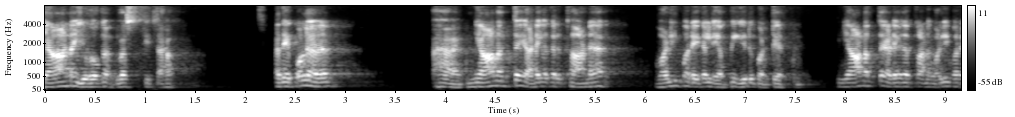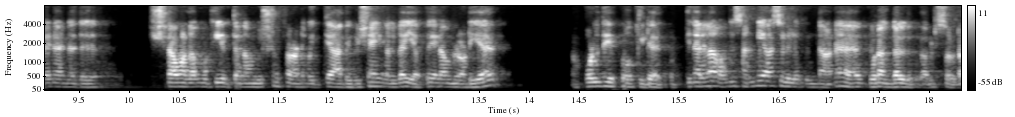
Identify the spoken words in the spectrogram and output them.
ஞான யோக விவஸ்திதா. அதே போல ஞானத்தை அடைவதற்கான வழிமுறைகள் எப்படி ஈடுபட்டு இருக்கும் ஞானத்தை அடைவதற்கான வழிமுறைனா என்னது? ஸ்ரவணம் கீர்த்தனம் விஷ்ணு சரணம் இத்தியாதி விஷயங்கள்ல எப்பயும் நம்மளுடைய பொழுதை போக்கிட்டே இருக்கும் இதெல்லாம் வந்து சன்னியாசிகளுக்கு உண்டான குணங்கள் அப்படின்னு சொல்றாங்க.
